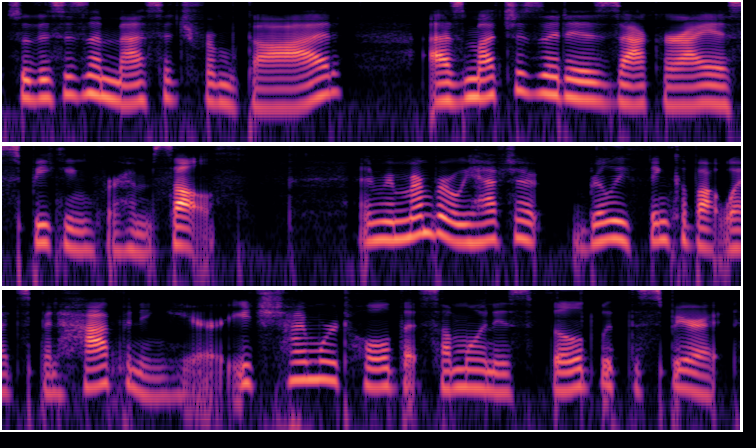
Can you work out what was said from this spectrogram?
So, this is a message from God as much as it is Zacharias speaking for himself. And remember, we have to really think about what's been happening here. Each time we're told that someone is filled with the Spirit,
